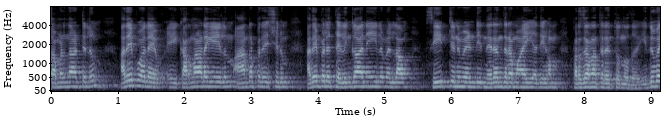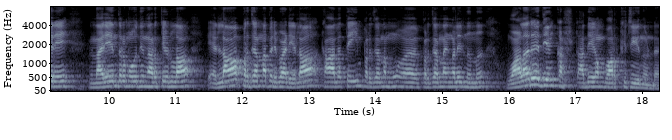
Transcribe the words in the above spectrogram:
തമിഴ്നാട്ടിലും. അതേപോലെ ഈ കർണാടകയിലും ആന്ധ്രാപ്രദേശിലും അതേപോലെ തെലങ്കാനയിലുമെല്ലാം സീറ്റിനു വേണ്ടി നിരന്തരമായി അദ്ദേഹം പ്രചരണത്തിനെത്തുന്നത് ഇതുവരെ നരേന്ദ്രമോദി നടത്തിയുള്ള എല്ലാ പ്രചരണ പരിപാടി എല്ലാ കാലത്തെയും പ്രചരണ പ്രചരണങ്ങളിൽ നിന്ന് വളരെയധികം കഷ്ട അദ്ദേഹം വർക്ക് ചെയ്യുന്നുണ്ട്.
